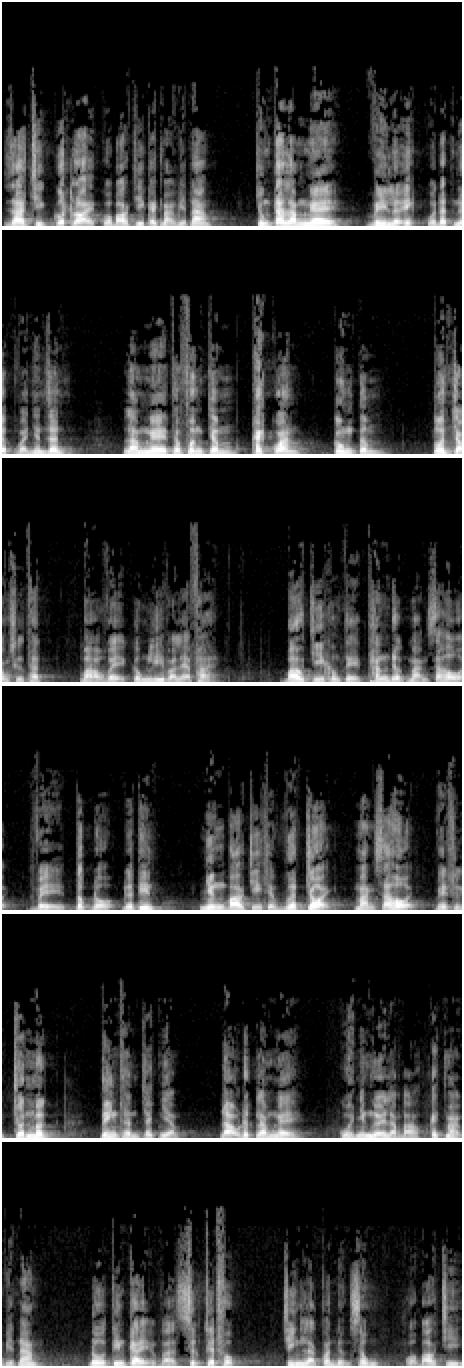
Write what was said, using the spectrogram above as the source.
giá trị cốt lõi của báo chí cách mạng Việt Nam. Chúng ta làm nghề vì lợi ích của đất nước và nhân dân, làm nghề theo phương châm khách quan, công tâm, tôn trọng sự thật, bảo vệ công lý và lẽ phải. Báo chí không thể thắng được mạng xã hội về tốc độ đưa tin, nhưng báo chí sẽ vượt trội mạng xã hội về sự chuẩn mực, tinh thần trách nhiệm, đạo đức làm nghề của những người làm báo cách mạng Việt Nam. Độ tin cậy và sức thuyết phục chính là con đường sống của báo chí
